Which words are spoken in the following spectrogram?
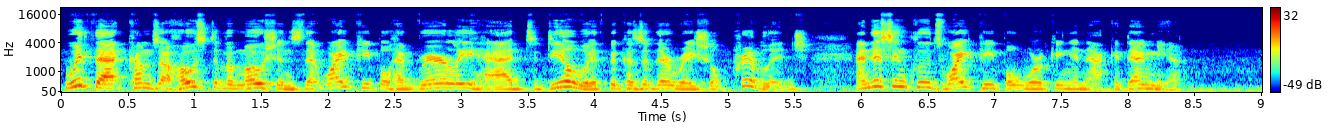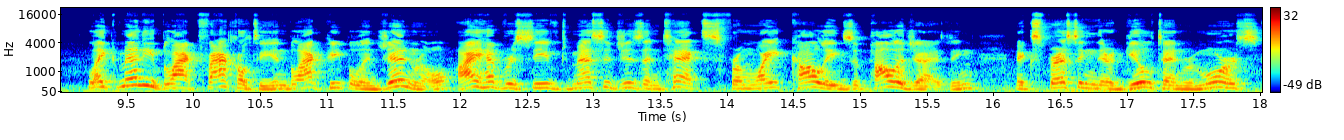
With that comes a host of emotions that white people have rarely had to deal with because of their racial privilege, and this includes white people working in academia. Like many black faculty and black people in general, I have received messages and texts from white colleagues apologizing, expressing their guilt and remorse,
